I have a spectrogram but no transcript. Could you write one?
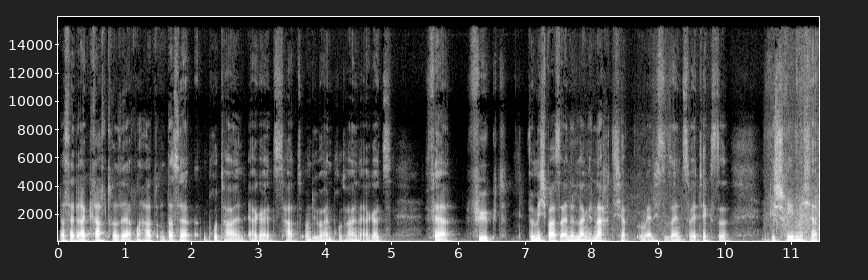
dass er da Kraftreserven hat und dass er brutalen Ehrgeiz hat und über einen brutalen Ehrgeiz verfügt. Für mich war es eine lange Nacht. Ich habe, um ehrlich zu sein, zwei Texte geschrieben. Ich habe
